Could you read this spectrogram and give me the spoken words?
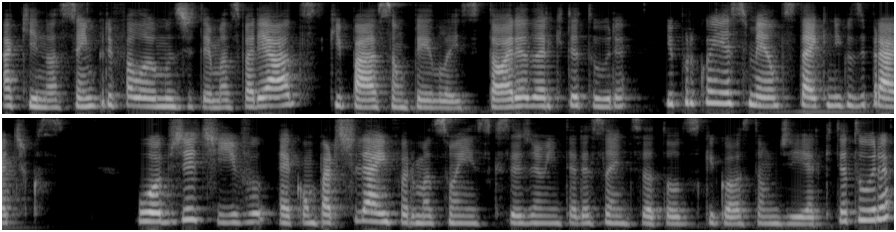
Aqui nós sempre falamos de temas variados que passam pela história da arquitetura e por conhecimentos técnicos e práticos. O objetivo é compartilhar informações que sejam interessantes a todos que gostam de arquitetura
